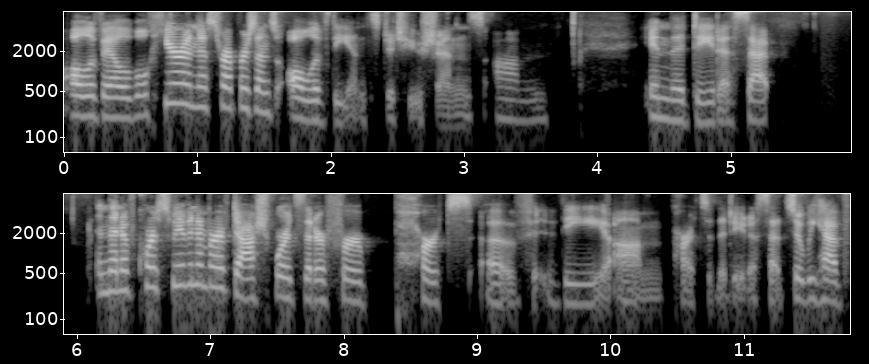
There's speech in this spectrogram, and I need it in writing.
all available here, and this represents all of the institutions um, in the data set. And then of course we have a number of dashboards that are for parts of the um, parts of the data set. So we have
